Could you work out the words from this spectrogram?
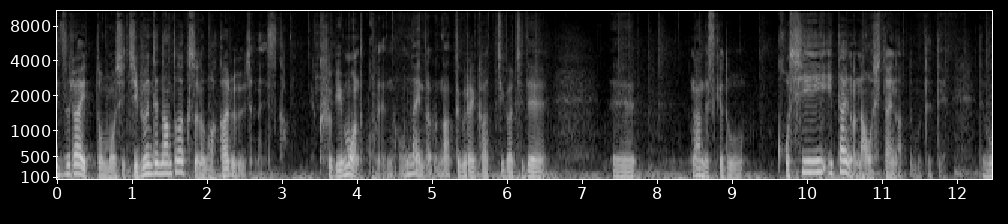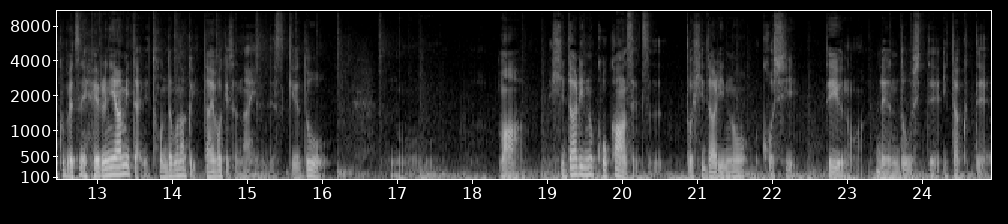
づらいと思うし自分でなんとなくそういうの分かるじゃないですか。首もこれ治んないんだろうなってぐらいガッチガチででなんですけど腰痛いの治したいなと思っててで僕別にヘルニアみたいにとんでもなく痛いわけじゃないんですけどまあ左の股関節と左の腰っていうのが連動して痛くて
